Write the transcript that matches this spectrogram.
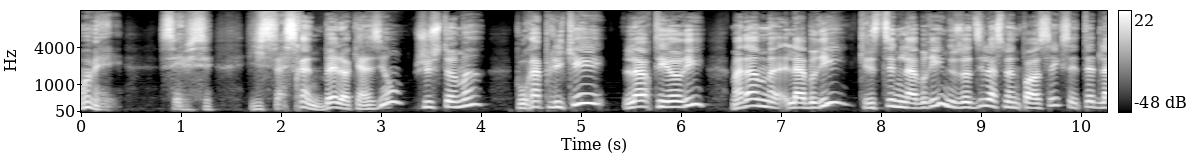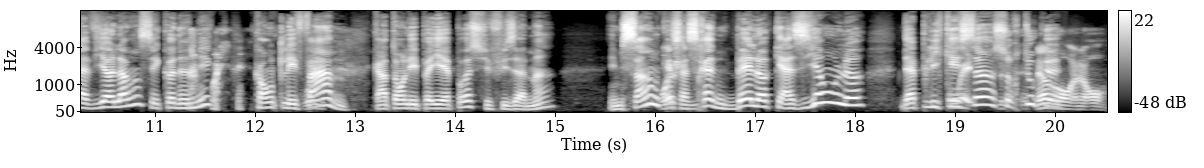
Oui, mais c'est, ça serait une belle occasion, justement, pour appliquer leur théorie. Madame Labrie, Christine Labrie, nous a dit la semaine passée que c'était de la violence économique contre les femmes quand on les payait pas suffisamment. Il me semble Moi, que ça je- serait une belle occasion, là, d'appliquer Oui. ça, surtout Là, que... on- on-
